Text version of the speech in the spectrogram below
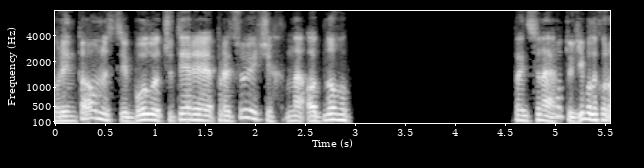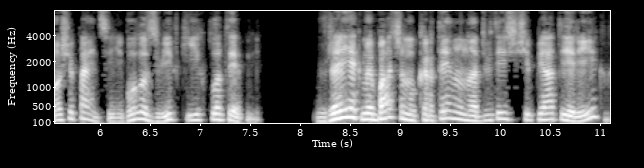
орієнтовності було 4 працюючих на одного пенсіонера. Тоді були хороші пенсії, було звідки їх платити. Вже як ми бачимо картину на 2005 рік,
